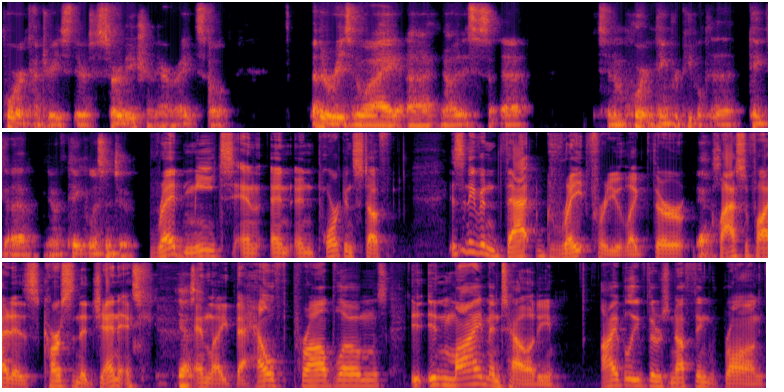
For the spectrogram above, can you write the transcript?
poorer countries there's starvation there, right? So another reason why uh, you know this is uh, it's an important thing for people to take uh, you know take listen to. Red meat and and and pork and stuff isn't even that great for you. Like they're yeah. classified as carcinogenic yes. and like the health problems. In my mentality, I believe there's nothing wrong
